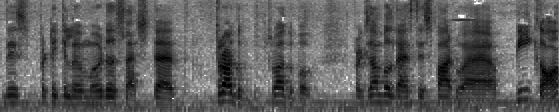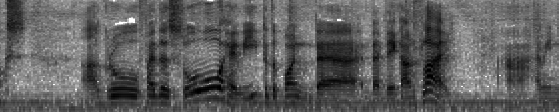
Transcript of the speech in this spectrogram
this particular murder slash death throughout the throughout the book. For example, there's this part where peacocks uh, grow feathers so heavy to the point that that they can't fly. Uh, I mean,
